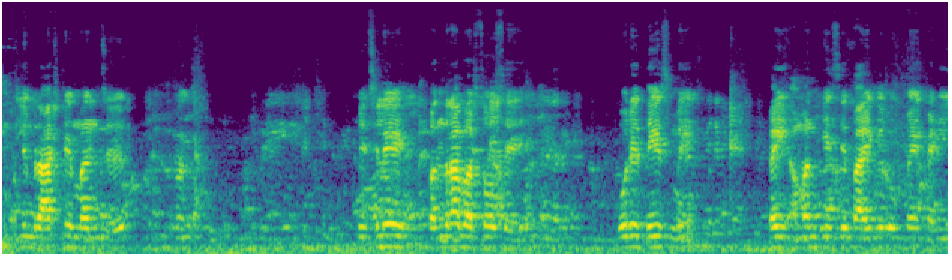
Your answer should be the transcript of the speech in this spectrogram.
मुस्लिम राष्ट्रीय मंच पिछले पंद्रह वर्षों से पूरे देश में कहीं अमन के सिपाही के रूप में, कहीं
